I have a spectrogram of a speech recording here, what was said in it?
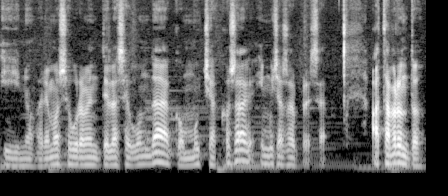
y nos veremos seguramente la segunda con muchas cosas y muchas sorpresas. Hasta pronto.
